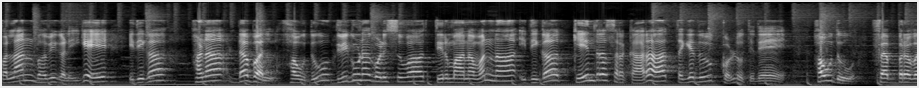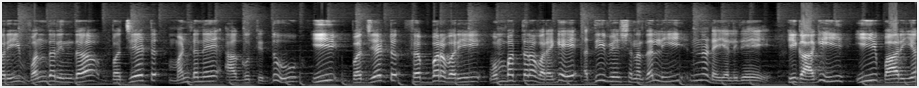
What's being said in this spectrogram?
ಫಲಾನುಭವಿಗಳಿಗೆ ಇದೀಗ ಹಣ ಡಬಲ್. ಹೌದು, ದ್ವಿಗುಣಗೊಳಿಸುವ ತೀರ್ಮಾನವನ್ನ ಇದೀಗ ಕೇಂದ್ರ ಸರ್ಕಾರ ತೆಗೆದುಕೊಳ್ಳುತ್ತಿದೆ. ಹೌದು ಫೆಬ್ರವರಿ ಒಂದರಿಂದ ಬಜೆಟ್ ಮಂಡನೆ ಆಗುತ್ತಿದ್ದು, ಈ ಬಜೆಟ್ ಫೆಬ್ರವರಿ ಒಂಬತ್ತರವರೆಗೆ ಅಧಿವೇಶನದಲ್ಲಿ ನಡೆಯಲಿದೆ. ಹೀಗಾಗಿ ಈ ಬಾರಿಯ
